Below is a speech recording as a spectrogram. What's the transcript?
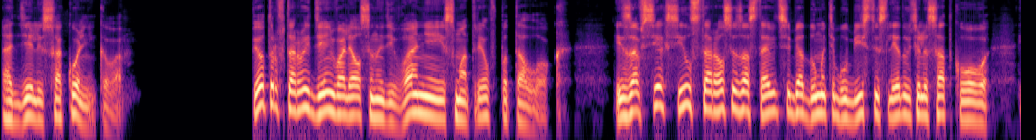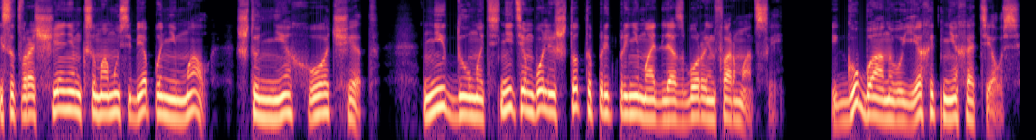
о деле Сокольникова. Пётр второй день валялся на диване и смотрел в потолок. Изо всех сил старался заставить себя думать об убийстве следователя Садкова и с отвращением к самому себе понимал, что не хочет ни думать, ни тем более что-то предпринимать для сбора информации. И Губанову ехать не хотелось.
